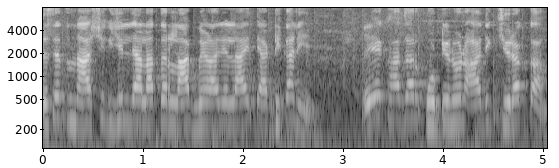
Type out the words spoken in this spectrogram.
तसेच नाशिक जिल्ह्याला तर लाभ मिळालेला आहे. त्या ठिकाणी एक हजार कोटींहून अधिकची रक्कम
